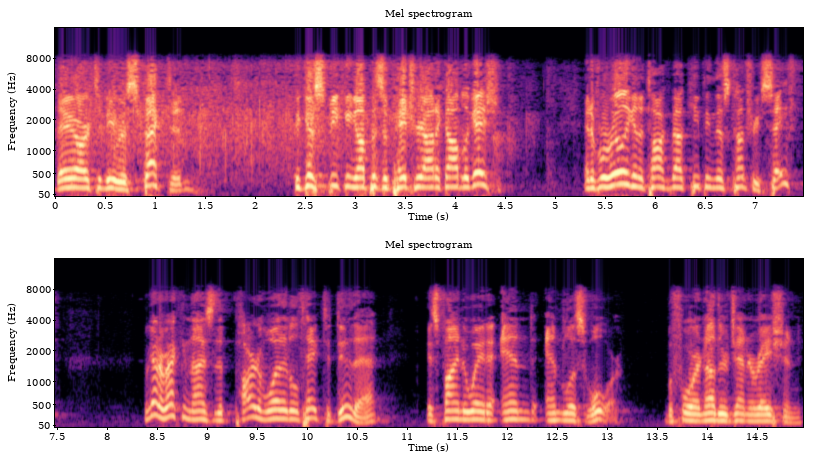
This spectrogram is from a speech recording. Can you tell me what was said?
They are to be respected because speaking up is a patriotic obligation. And if we're really going to talk about keeping this country safe, we've got to recognize that part of what it'll take to do that is find a way to end endless war before another generation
